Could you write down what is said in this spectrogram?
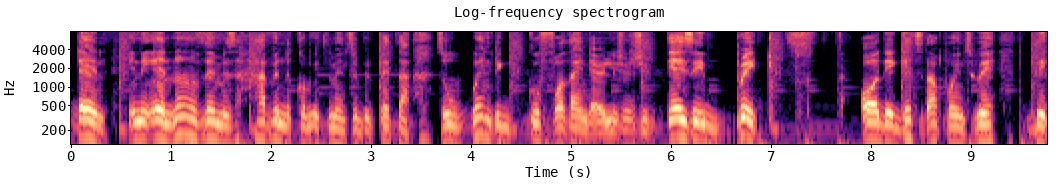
then in the end none of them is having the commitment to be better. So when they go further in their relationship there is a break. Or they get to that point where they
